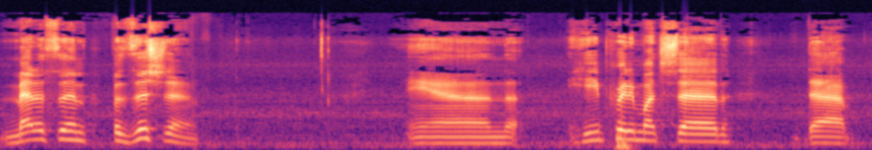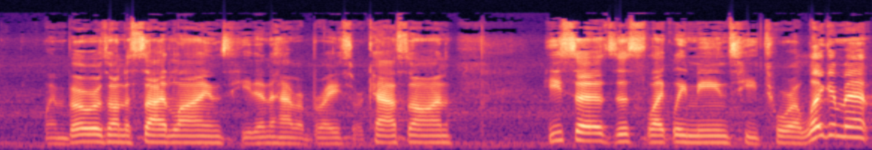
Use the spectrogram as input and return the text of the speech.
medicine physician. And he pretty much said that when Burrow was on the sidelines, he didn't have a brace or cast on. He says this likely means he tore a ligament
